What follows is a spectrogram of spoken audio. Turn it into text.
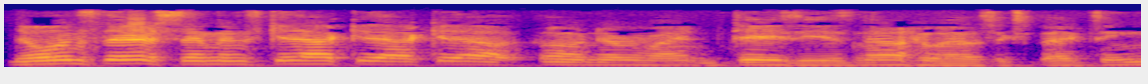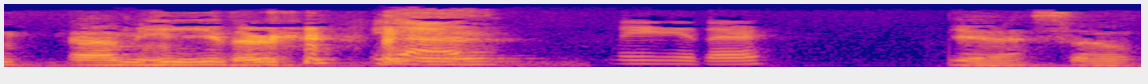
No one's there, Simmons. Get out, get out, get out. Oh, never mind. Daisy is not who I was expecting. Uh, me either. Yeah. Me either. yeah, so.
